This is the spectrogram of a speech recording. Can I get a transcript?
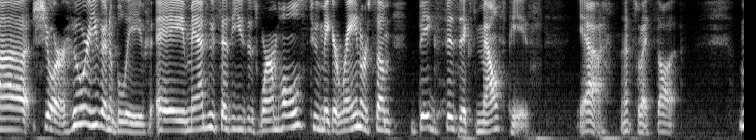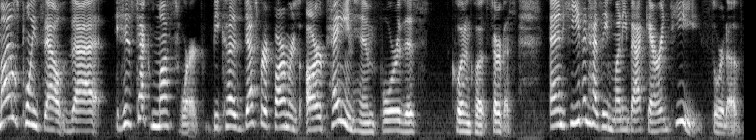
Uh, sure. Who are you going to believe? A man who says he uses wormholes to make it rain or some big physics mouthpiece? Yeah, that's what I thought. Miles points out that his tech must work because desperate farmers are paying him for this quote unquote service. And he even has a money back guarantee, sort of.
